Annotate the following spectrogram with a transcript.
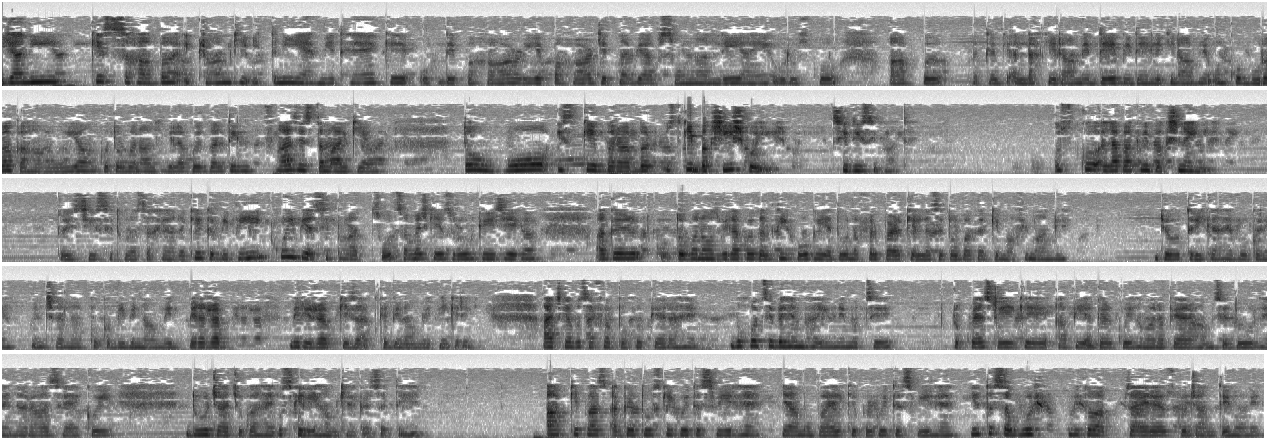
यानी कि सहाबा इकराम की इतनी अहमियत है कि उहदे पहाड़, या पहाड़ जितना भी आप सोना ले आए और उसको आप मतलब कि अल्लाह की राह में दे भी दें, लेकिन आपने उनको बुरा कहा हो या उनको तो बनाजबिला कोई गलत अल्फाज इस्तेमाल किया हो तो वो इसके बराबर, उसकी बख्शीश कोई सीधी सी बात है। उसको अल्लाह पाक ने बख्शना ही नहीं। तो इस चीज़ से थोड़ा सा ख्याल रखें। कभी भी कोई भी ऐसी बात सोच समझ के ज़रूर कीजिएगा। अगर तोबा नौजबिला कोई गलती हो गई है, दो नफल पढ़ के अल्लाह से तोबा करके माफ़ी मांग लें। जो तरीका है वो करें। इनशाला आपको कभी भी ना उम्मीद मेरा रब, मेरी रब की जात कभी ना उम्मीद नहीं करेगी। आज का वजीफा बहुत प्यारा है। बहुत से बहन भाइयों ने मुझसे रिक्वेस्ट की कि आप ये अगर कोई हमारा प्यारा हमसे दूर है, नाराज़ है, कोई दूर जा चुका है, उसके लिए हम क्या कर सकते हैं? आपके पास अगर तो उसकी कोई तस्वीर है या मोबाइल के ऊपर कोई तस्वीर है, या तस्वुर में तो आप ज़ाहिर है उसको जानते होंगे।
